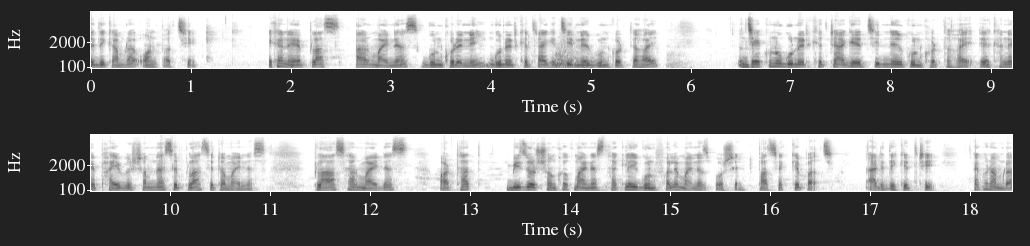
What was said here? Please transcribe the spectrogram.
এদিকে আমরা ওয়ান পাচ্ছি। এখানে প্লাস আর মাইনাস গুণ করে নেই। গুণের ক্ষেত্রে আগে চিহ্নের গুণ করতে হয়। যে কোনো গুণের ক্ষেত্রে আগে চিহ্নের গুণ করতে হয়। এখানে ফাইভের সামনে আছে প্লাস এটা মাইনাস প্লাস আর মাইনাস অর্থাৎ বিজোড় সংখ্যক মাইনাস থাকলে এই গুণফলে মাইনাস বসে। পাঁচ এককে পাঁচ। আর এদিকে থ্রি এখন আমরা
